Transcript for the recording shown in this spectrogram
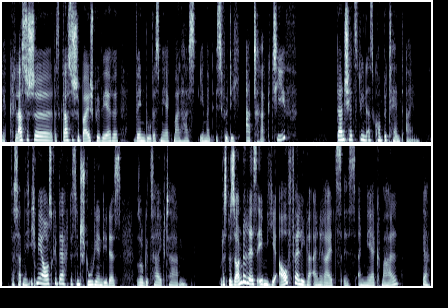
Der klassische, das klassische Beispiel wäre, wenn du das Merkmal hast, jemand ist für dich attraktiv, dann schätzt du ihn als kompetent ein. Das habe nicht ich mir ausgedacht, das sind Studien, die das so gezeigt haben. Und das Besondere ist eben, je auffälliger ein Reiz ist, ein Merkmal, ja,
